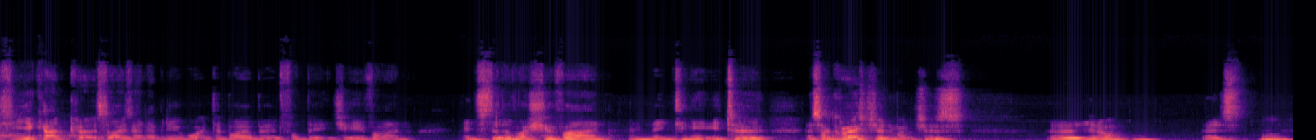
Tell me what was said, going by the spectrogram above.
so, you can't criticise anybody who wanted to buy a Bedford HA van instead yeah. of a Chevanne in 1982. It's a yeah. question which is, uh, you know, it's mm.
